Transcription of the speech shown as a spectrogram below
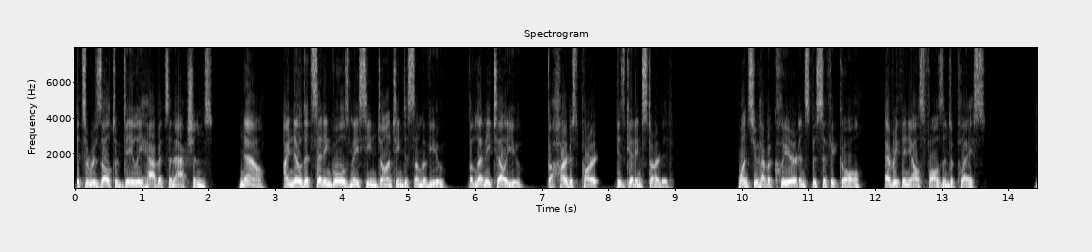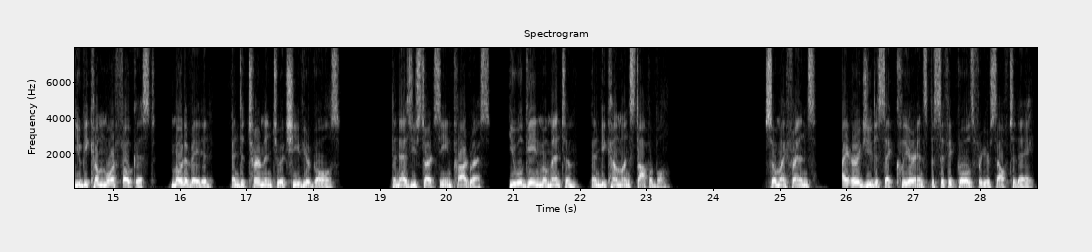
It's a result of daily habits and actions. Now, I know that setting goals may seem daunting to some of you, but let me tell you, the hardest part is getting started. Once you have a clear and specific goal, everything else falls into place. You become more focused, motivated, and determined to achieve your goals. And as you start seeing progress, you will gain momentum and become unstoppable. So my friends, I urge you to set clear and specific goals for yourself today.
